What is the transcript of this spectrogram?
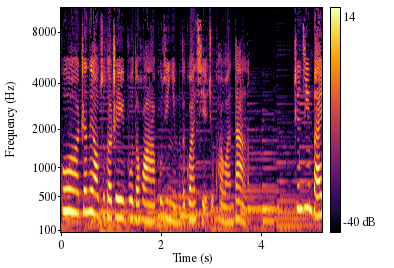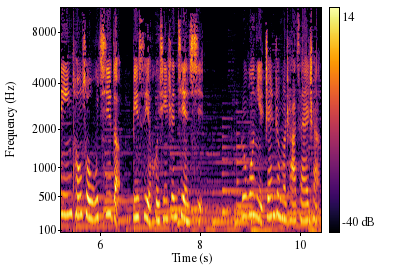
不过真的要做到这一步的话，估计你们的关系也就快完蛋了。真金白银、童叟无欺的，彼此也会心生间隙。如果你真这么查财产，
